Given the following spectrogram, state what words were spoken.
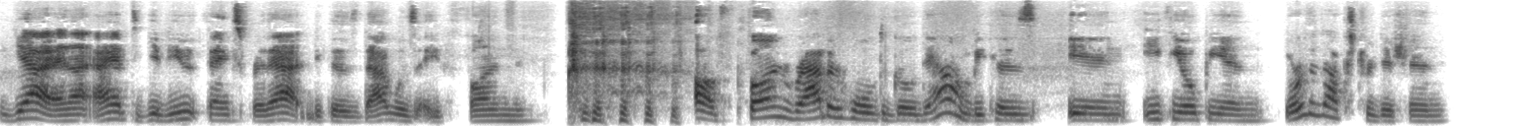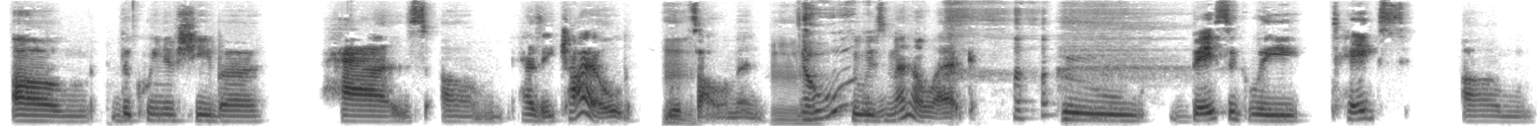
Yeah, and I, I, have to give you thanks for that because that was a fun, a fun rabbit hole to go down. Because in Ethiopian Orthodox tradition, um, the Queen of Sheba has um, has a child with mm. Solomon, mm. who is Menelik, who basically takes um,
